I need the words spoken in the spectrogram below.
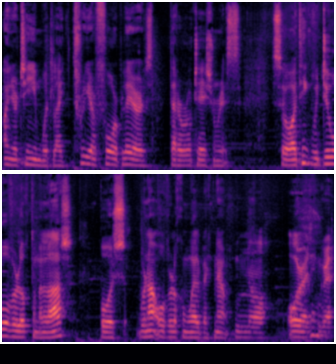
on your team with like three or four players that are rotation risks. So I think we do overlook them a lot, but we're not overlooking Welbeck now. No, or Adingra.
